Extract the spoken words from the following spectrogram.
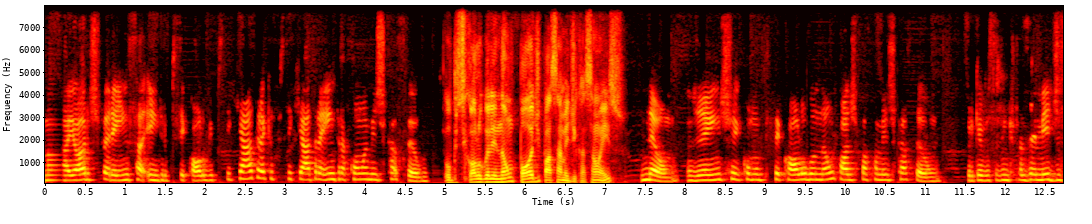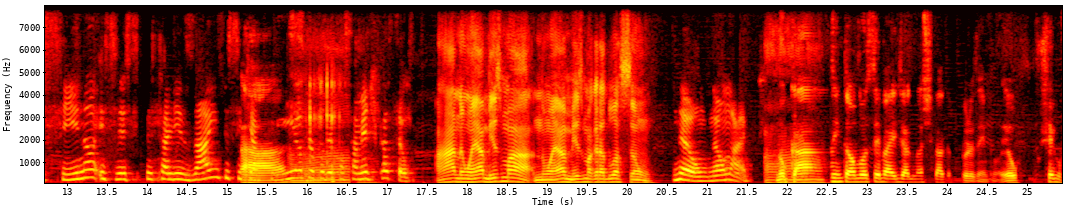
maior diferença entre psicólogo e psiquiatra é que o psiquiatra entra com a medicação. O psicólogo ele não pode passar medicação, é isso? Não, a gente como psicólogo não pode passar medicação. Porque você tem que fazer medicina e se especializar em psiquiatria ah. para poder passar medicação. Ah, não é a mesma, não é a mesma graduação. Não, não é. Ah. No caso, então você vai diagnosticar, por exemplo, eu chego,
